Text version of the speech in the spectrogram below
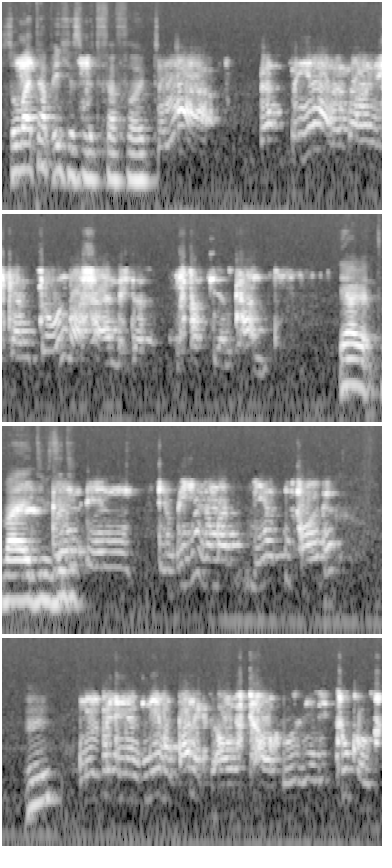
Soweit habe ich es mitverfolgt. ja. Das, ja, das ist aber nicht ganz so unwahrscheinlich, dass das passieren kann. Ja, weil die Wenn sind. in, in wie, nochmal, wie heißt die Folge? Hm? Nee, mit dem Nevo Galax auftaucht, wo sie in die Zukunft,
